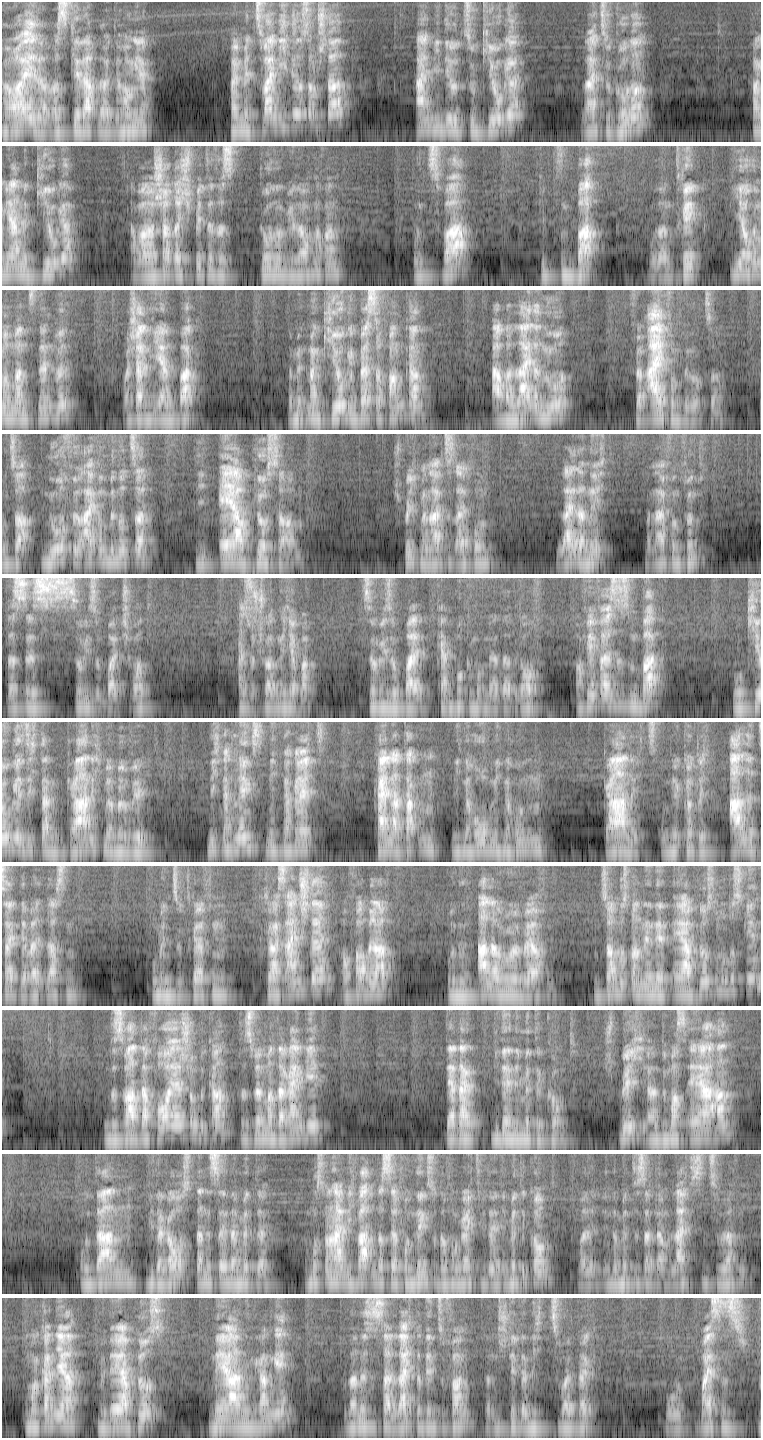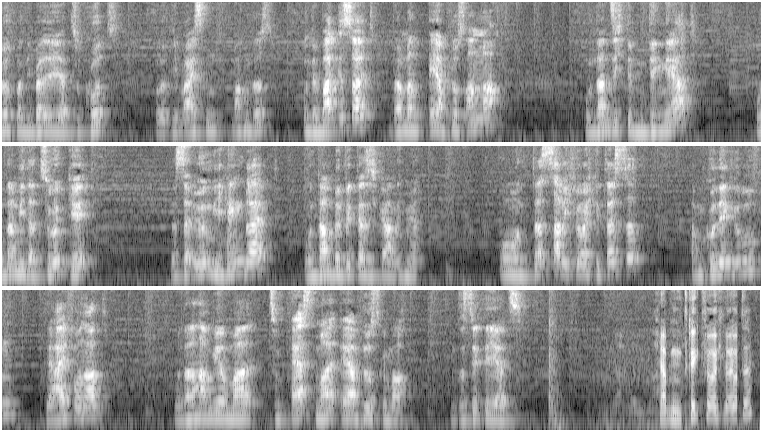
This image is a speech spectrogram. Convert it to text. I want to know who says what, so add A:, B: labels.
A: Alter, was geht ab, Leute? Hong hier. Heute mit zwei Videos am Start. Ein Video zu Kyoge und ein zu Godon. Fangen wir an mit Kyoge. Aber schaut euch später das Godon wieder auch noch an. Und zwar gibt es einen Bug oder einen Trick, wie auch immer man es nennen will. Wahrscheinlich eher ein Bug. Damit man Kyoge besser fangen kann. Aber leider nur für iPhone-Benutzer. Und zwar nur für iPhone-Benutzer, die AR Plus haben. Sprich, mein altes iPhone leider nicht. Mein iPhone 5. Das ist sowieso bald Schrott. Also Schrott nicht, aber sowieso bald kein Pokémon mehr da drauf. Auf jeden Fall ist es ein Bug, wo Kyoge sich dann gar nicht mehr bewegt. Nicht nach links, nicht nach rechts, keine Attacken, nicht nach oben, nicht nach unten, gar nichts. Und ihr könnt euch alle Zeit der Welt lassen, um ihn zu treffen. Kreis einstellen, auf fabelhaft und in aller Ruhe werfen. Und zwar muss man in den AR Plus Modus gehen. Und das war davor ja schon bekannt, dass wenn man da reingeht, der dann wieder in die Mitte kommt. Sprich, äh, du machst AR an und dann wieder raus, dann ist er in der Mitte. Da muss man halt nicht warten, dass er von links oder von rechts wieder in die Mitte kommt, weil in der Mitte ist halt am leichtesten zu werfen. Und man kann ja mit AR Plus näher an ihn rangehen und dann ist es halt leichter, den zu fangen. Dann steht er nicht zu weit weg. Und meistens wirft man die Bälle ja zu kurz. Oder die meisten machen das. Und der Bug ist halt, wenn man AR Plus anmacht und dann sich dem Ding nähert und dann wieder zurückgeht, dass er irgendwie hängen bleibt und dann bewegt er sich gar nicht mehr. Und das habe ich für euch getestet. Habe einen Kollegen gerufen, der iPhone hat. Und dann haben wir mal zum ersten Mal AR Plus gemacht. Und das seht ihr jetzt. Ich habe einen Trick für euch, Leute.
